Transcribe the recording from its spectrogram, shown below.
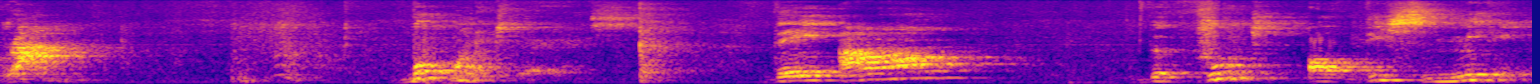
Ram, Boukman Experience, they are the fruit of this meeting.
